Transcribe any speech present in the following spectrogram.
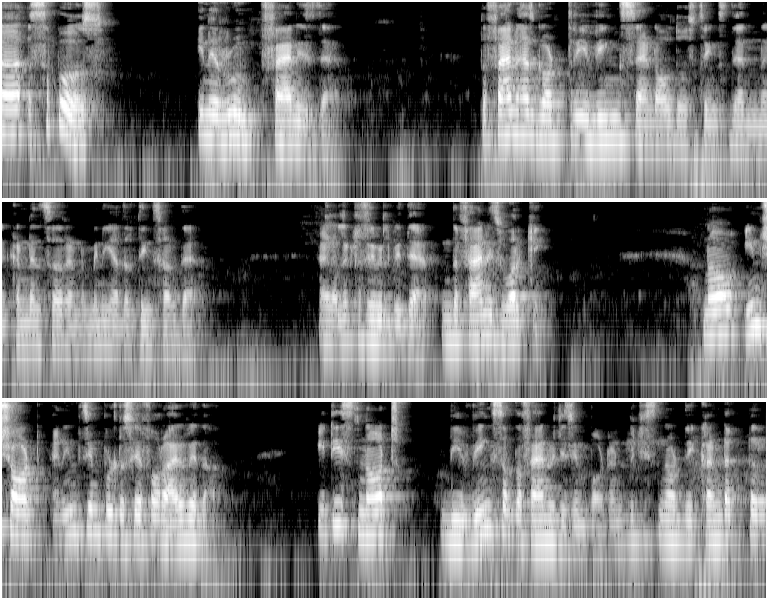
uh, suppose in a room fan is there. The fan has got three wings and all those things, then condenser and many other things are there. And electricity will be there. And the fan is working. Now, in short and in simple to say for Ayurveda, it is not the wings of the fan which is important, which is not the conductor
